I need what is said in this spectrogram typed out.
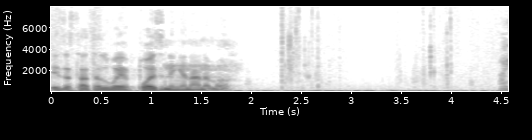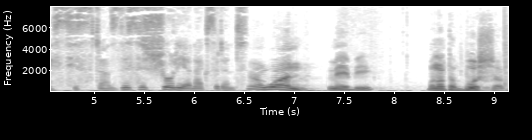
is a subtle way of poisoning an animal. My sisters, this is surely an accident. Uh, one, maybe. But not a bush shot.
